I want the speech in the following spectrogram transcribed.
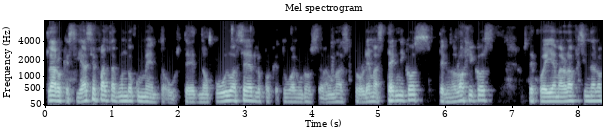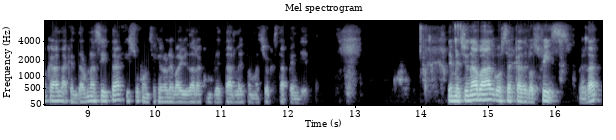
Claro que si hace falta algún documento, usted no pudo hacerlo porque tuvo algunos, algunos problemas técnicos, tecnológicos, Usted puede llamar a la oficina local, agendar una cita y su consejero le va a ayudar a completar la información que está pendiente. Le mencionaba algo acerca de los fees, ¿verdad?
